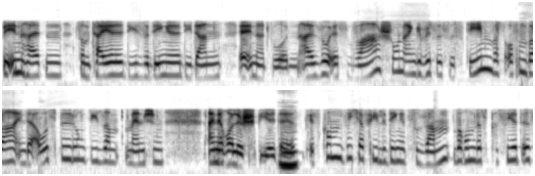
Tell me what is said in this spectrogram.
beinhalten zum Teil diese Dinge, die dann erinnert wurden. Also es war schon ein gewisses System, was offenbar in der Ausbildung dieser Menschen eine Rolle spielte. Mhm. Es kommen sicher viele Dinge zusammen, warum das passiert ist.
